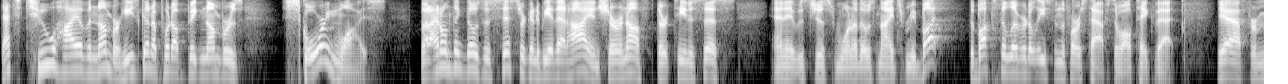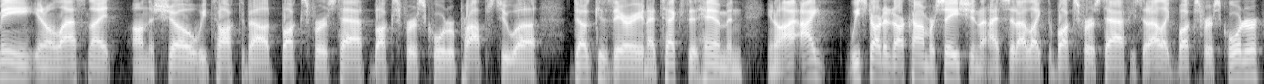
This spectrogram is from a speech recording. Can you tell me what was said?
That's too high of a number. He's going to put up big numbers scoring wise. But I don't think those assists are going to be that high. And sure enough, 13 assists. And it was just one of those nights for me. But the Bucks delivered at least in the first half, so I'll take that. Yeah, for me, you know, last night on the show we talked about Bucks first half, Bucks first quarter. Props to uh, Doug Kazarian. I texted him, and you know, I, I we started our conversation. I said I like the Bucks first half. He said I like Bucks first quarter.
